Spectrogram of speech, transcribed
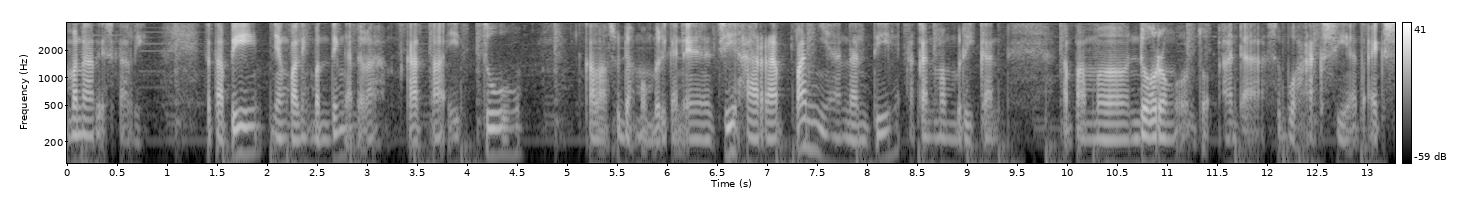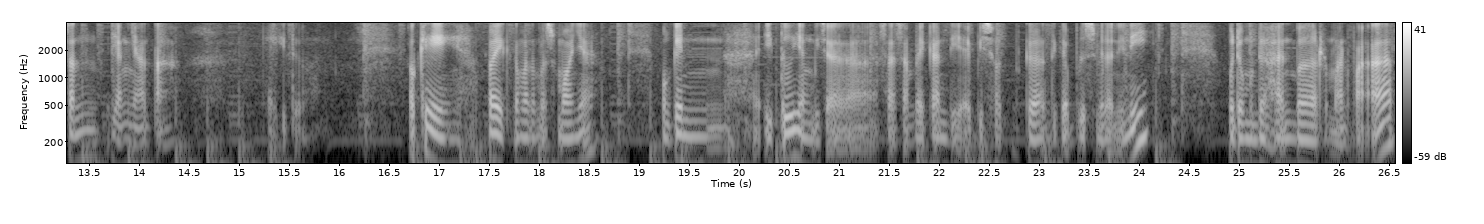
menarik sekali. Tetapi yang paling penting adalah kata itu kalau sudah memberikan energi harapannya nanti akan memberikan apa mendorong untuk ada sebuah aksi atau action yang nyata. Kayak gitu oke baik teman-teman semuanya. Mungkin itu yang bisa saya sampaikan di episode ke-39 ini. Mudah-mudahan bermanfaat.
